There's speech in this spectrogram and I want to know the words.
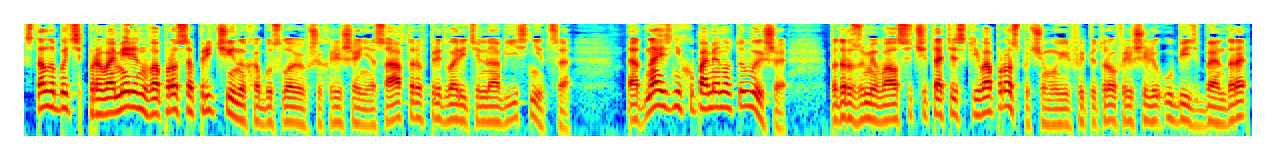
Стало быть, правомерен вопрос о причинах, обусловивших решение соавторов предварительно объясниться. Одна из них упомянута выше. Подразумевался читательский вопрос, почему Ильф и Петров решили убить Бендера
